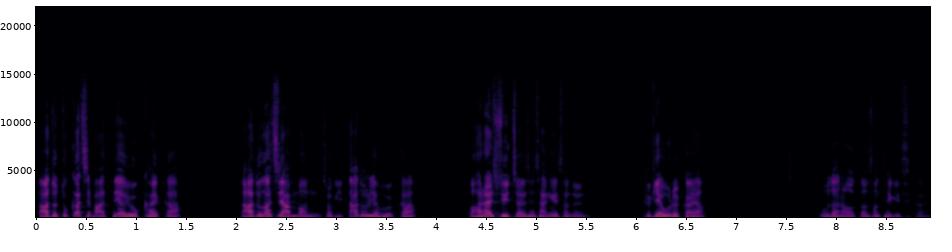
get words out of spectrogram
나도 똑같이 맞대요, 욕할까? 나도 같이 한번 저기 따돌려 볼까? 말할 수 있잖아요, 세상에서는. 그게 옳을까요? 또 다른 어떤 선택이 있을까요?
